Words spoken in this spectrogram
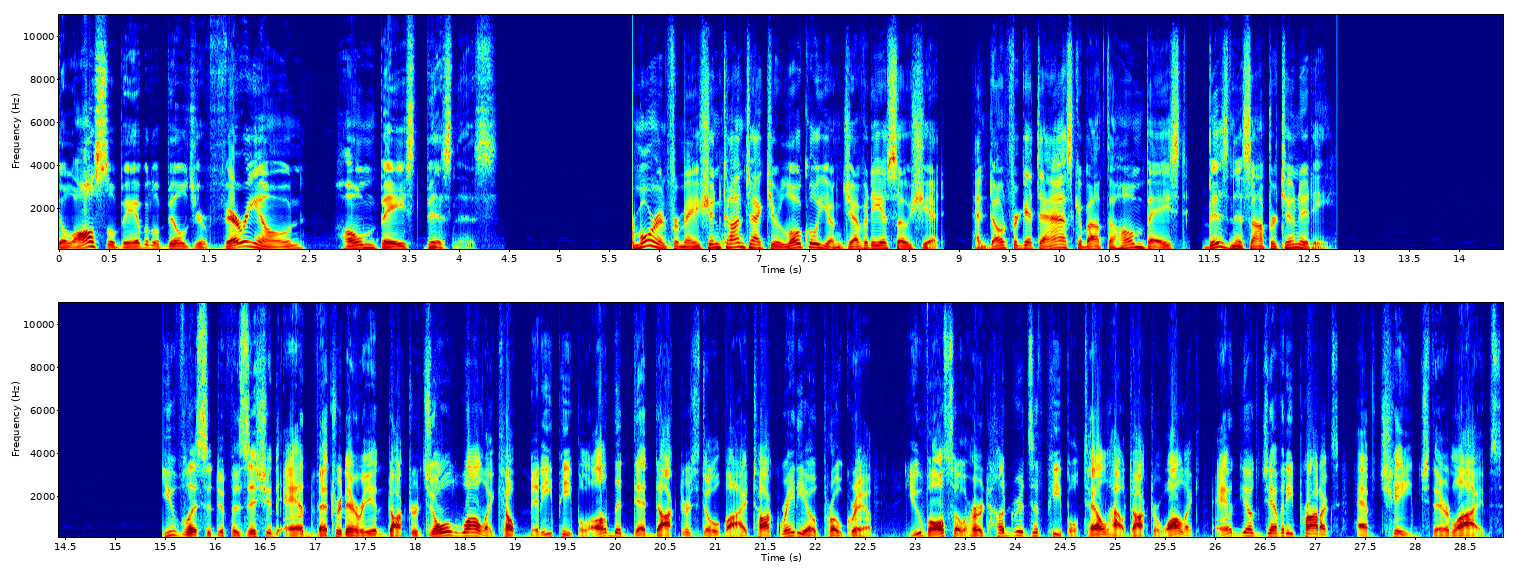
you'll also be able to build your very own home based business. For more information, contact your local Youngevity associate. And don't forget to ask about the home based business opportunity. You've listened to physician and veterinarian Dr. Joel Wallach help many people on the Dead Doctors Don't Lie talk radio program. You've also heard hundreds of people tell how Dr. Wallach and Youngevity products have changed their lives.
